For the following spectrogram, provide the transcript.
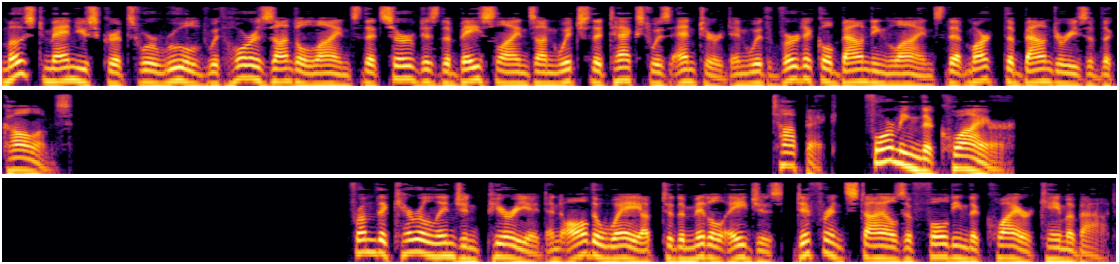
Most manuscripts were ruled with horizontal lines that served as the baselines on which the text was entered and with vertical bounding lines that marked the boundaries of the columns. Forming the quire From the Carolingian period and all the way up to the Middle Ages, different styles of folding the quire came about.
